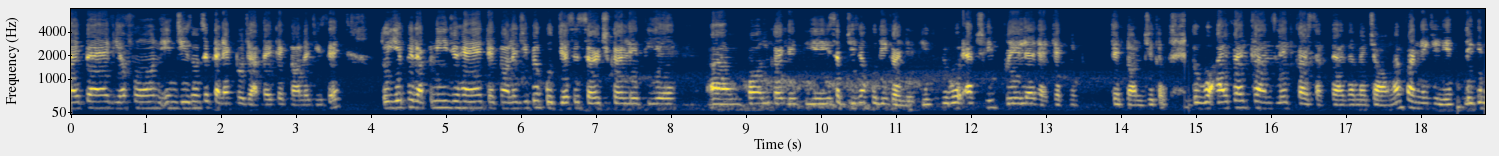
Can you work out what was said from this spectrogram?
آئی پیڈ یا فون ان چیزوں سے کنیکٹ ہو جاتا ہے ٹیکنالوجی سے۔ تو یہ پھر اپنی جو ہے ٹیکنالوجی پہ خود جیسے سرچ کر لیتی ہے کال کر لیتی ہے، یہ سب چیزیں خود ہی کر لیتی ہے، کیونکہ وہ ایکچولی بریلر ہے ٹیکنیک ٹیکنالوجیکل تو وہ آئی پیڈ ٹرانسلیٹ کر سکتا ہے اگر میں چاہوں نا پڑھنے کے لیے۔ لیکن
